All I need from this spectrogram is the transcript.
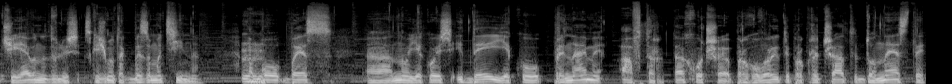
чи я його не дивлюсь, скажімо так, беземоційно або без. Е, Ну, якоїсь ідеї, яку принаймні автор та хоче проговорити, прокричати, донести.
